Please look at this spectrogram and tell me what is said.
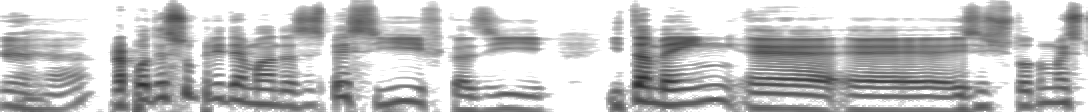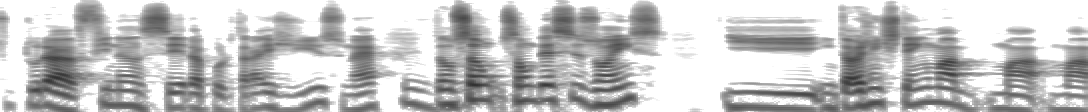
Uhum. para poder suprir demandas específicas e, e também é, é, existe toda uma estrutura financeira por trás disso, né? Então Uhum. são, são decisões e então a gente tem uma, uma- uma-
